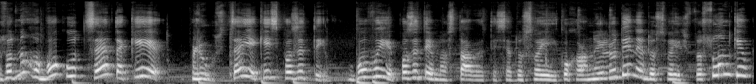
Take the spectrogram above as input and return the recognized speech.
З одного боку, це таки плюс, це якийсь позитив, бо ви позитивно ставитеся до своєї коханої людини, до своїх стосунків,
